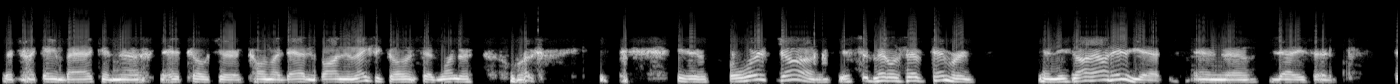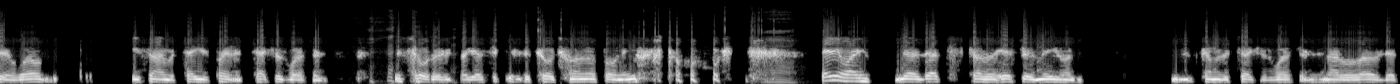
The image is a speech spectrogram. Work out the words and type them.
But I came back, and uh, the head coach there called my dad in Vaughn, New Mexico, and said, "Wonder what." he said, "Well, where's John? It's the middle of September, and he's not out here yet." And uh, Daddy said, said, "Well, he signed with he's playing at Texas Western." so the, I guess the, the, coach hung up on him. wow. Anyway, yeah, that's kind of the history of me when coming to Texas Western, and I loved it.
